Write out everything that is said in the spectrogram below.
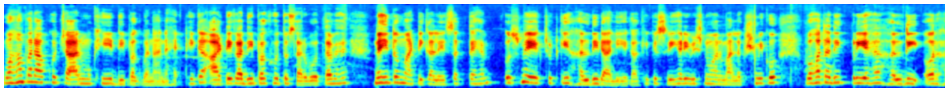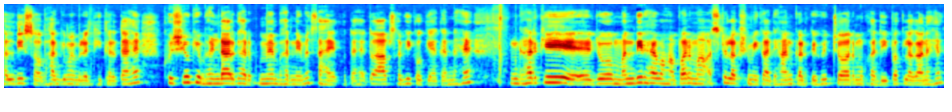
वहाँ पर आपको चार मुखी दीपक बनाना है, ठीक है? आटे का दीपक हो तो सर्वोत्तम है, नहीं तो माटी का ले सकते हैं। उसमें एक चुटकी हल्दी डालिएगा, क्योंकि श्रीहरि, विष्णु और माँ लक्ष्मी को बहुत अधिक प्रिय है। हल्दी, और हल्दी सौभाग्य में वृद्धि करता है। खुशियों के भंडार घर में भरने में सहायक होता है। तो आप सभी को क्या करना है? घर के जो मंदिर है, वहाँ पर माँ अष्टलक्ष्मी का ध्यान करते हुए चौर मुखा दीपक लगाना है।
